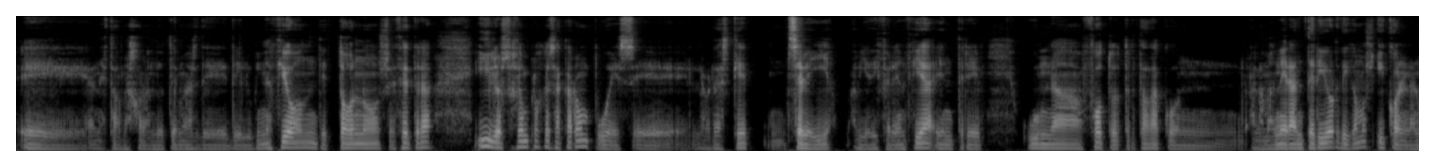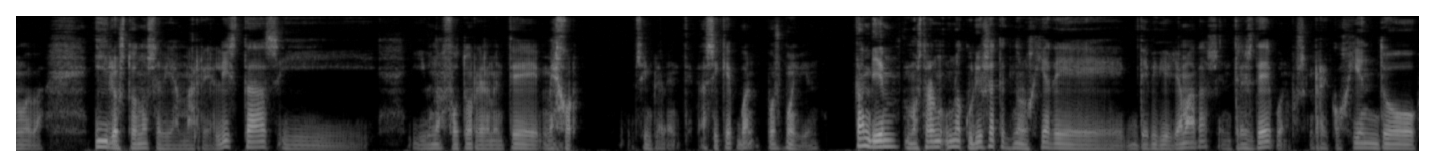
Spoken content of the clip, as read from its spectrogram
eh, han estado mejorando temas de, iluminación, de tonos, etcétera, y los ejemplos que sacaron, pues la verdad es que se veía, había diferencia entre una foto tratada con a la manera anterior, digamos, y con la nueva. Y los tonos se veían más realistas y, y una foto realmente mejor, simplemente. Así que, bueno, pues muy bien. También mostraron una curiosa tecnología de, videollamadas en 3D, bueno, pues recogiendo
